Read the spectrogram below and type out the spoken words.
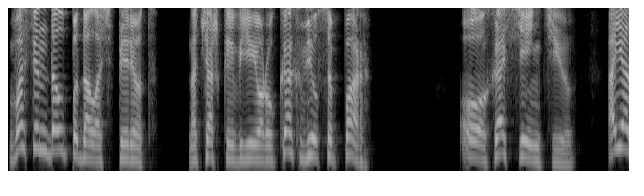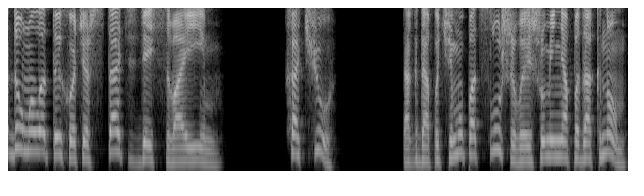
Ваффендал подалась вперед. На чашкой в ее руках вился пар. «Ох, Асинтию, а я думала, ты хочешь стать здесь своим». «Хочу». «Тогда почему подслушиваешь у меня под окном,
